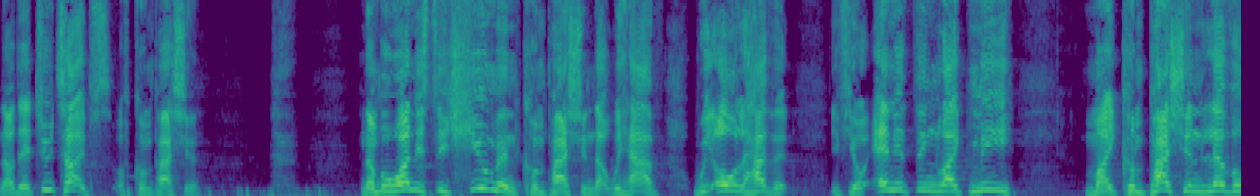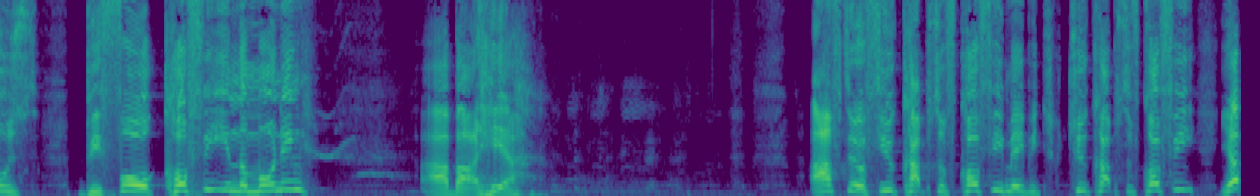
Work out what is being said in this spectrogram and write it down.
Now, there are two types of compassion. Number one is the human compassion that we have. We all have it. If you're anything like me, my compassion levels before coffee in the morning are about here. After a few cups of coffee, maybe two cups of coffee, yep,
